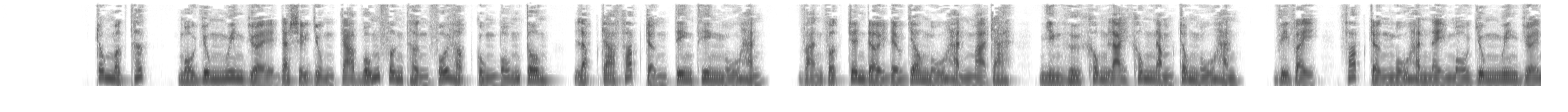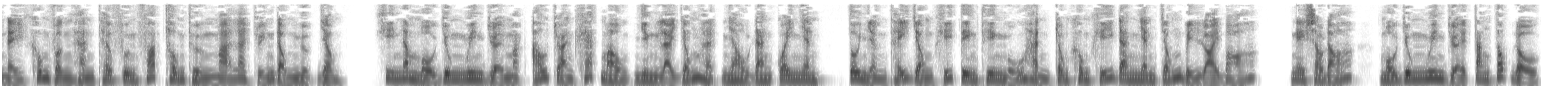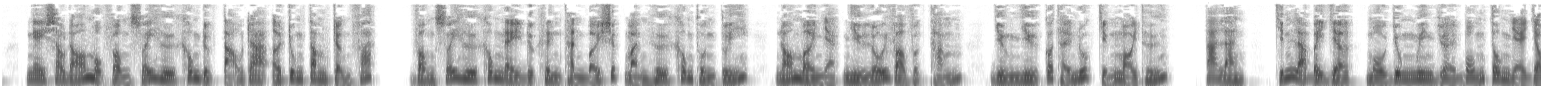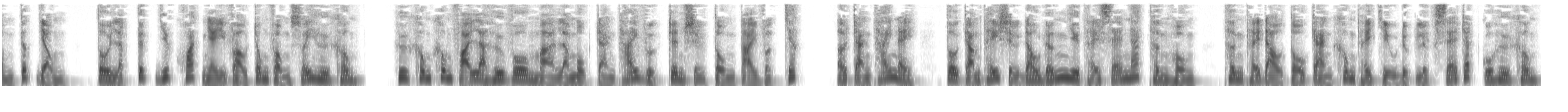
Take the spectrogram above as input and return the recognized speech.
Trong mật thất, Mộ Dung Nguyên Duệ đã sử dụng cả bốn phân thần phối hợp cùng bổn tôn, lập ra pháp trận tiên thiên ngũ hành. Vạn vật trên đời đều do ngũ hành mà ra, nhưng hư không lại không nằm trong ngũ hành. Vì vậy, pháp trận ngũ hành này mộ dung nguyên Duệ này không vận hành theo phương pháp thông thường mà là chuyển động ngược dòng. Khi năm mộ dung nguyên Duệ mặc áo choàng khác màu nhưng lại giống hệt nhau đang quay nhanh, tôi nhận thấy dòng khí tiên thiên ngũ hành trong không khí đang nhanh chóng bị loại bỏ. Ngay sau đó, mộ dung nguyên Duệ tăng tốc độ, ngay sau đó một vòng xoáy hư không được tạo ra ở trung tâm trận pháp. Vòng xoáy hư không này được hình thành bởi sức mạnh hư không thuần túy, nó mờ nhạt như lối vào vực thẳm, dường như có thể nuốt chửng mọi thứ. Tạ Lan, chính là bây giờ, mộ dung nguyên Duệ bổn tôn nhẹ giọng cất giọng, tôi lập tức dứt khoát nhảy vào trong vòng xoáy hư không. Hư không không phải là hư vô mà là một trạng thái vượt trên sự tồn tại vật chất. Ở trạng thái này, tôi cảm thấy sự đau đớn như thể xé nát thân hồn, thân thể đạo tổ càng không thể chịu được lực xé rách của hư không.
